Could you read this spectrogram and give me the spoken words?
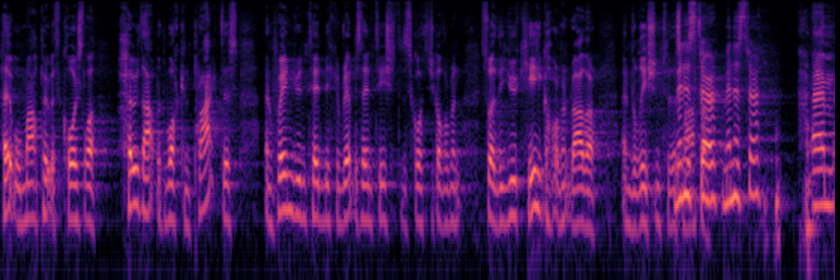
how it will map out with COSLA how that would work in practice and when you intend making representation to the Scottish Government, sorry, the UK Government rather, in relation to this Minister, matter? Minister. Minister. Um,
